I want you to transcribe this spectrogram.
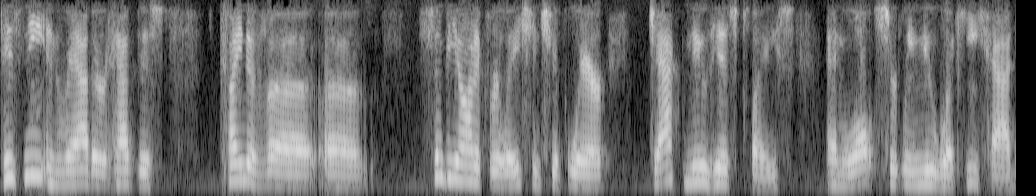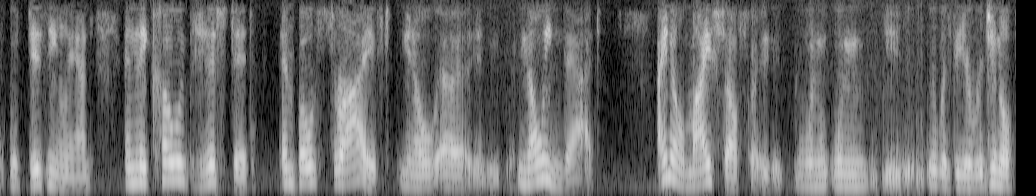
Disney and Wrather had this kind of uh, uh, symbiotic relationship where Jack knew his place and Walt certainly knew what he had with Disneyland, and they coexisted and both thrived. You know, uh, knowing that. I know myself uh, when when it was the original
